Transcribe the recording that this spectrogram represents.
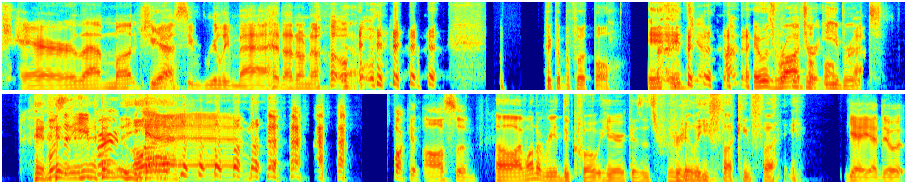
care that much. You Yeah. guys seem really mad. I don't know. the- pick up a football. It, it, Yeah, I- it was Pick up a Roger football, Ebert. was it Ebert? Oh, yeah. man. fucking awesome. Oh, I want to read the quote here because it's really fucking funny. Yeah, yeah, do it.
